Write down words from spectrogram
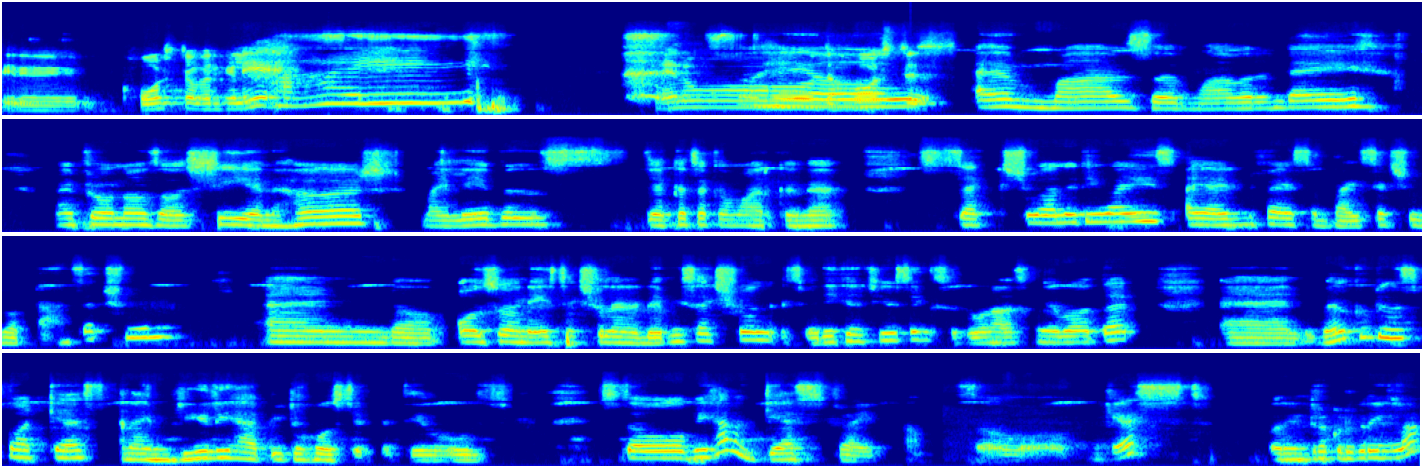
திரு ஹோஸ்ட் அவர்களே. Hello So, all. Host is I'm Mars of Mavarunday. My pronouns are she and her. My labels, Yakachakama இருக்குங்க. Sexuality wise, I identify as a bisexual or pansexual. And uh, also an asexual and a demisexual. It's very confusing, so don't ask me about that. And welcome to this podcast, and I'm really happy to host it with you. So we have a guest right now. So guest, ஒரு intro கொடுக்குறீங்களா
